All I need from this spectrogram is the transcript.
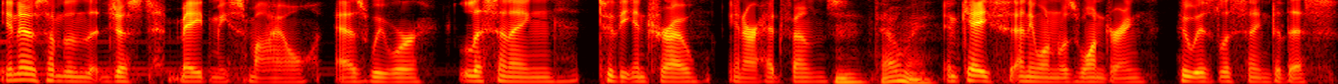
You know, something that just made me smile as we were listening to the intro in our headphones? Mm, tell me. In case anyone was wondering who is listening to this,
